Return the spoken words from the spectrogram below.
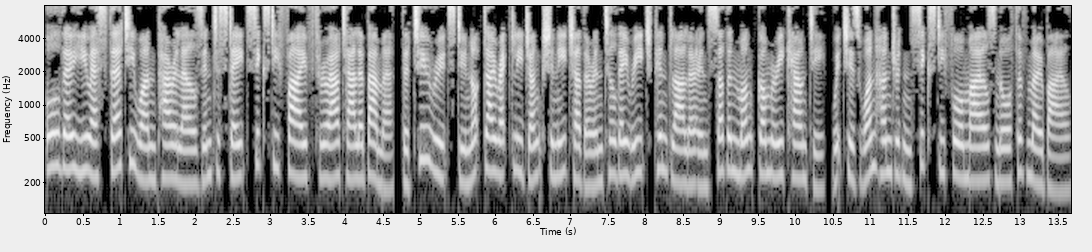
Although US 31 parallels Interstate 65 throughout Alabama, the two routes do not directly junction each other until they reach Pintlala in southern Montgomery County, which is 164 miles north of Mobile.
